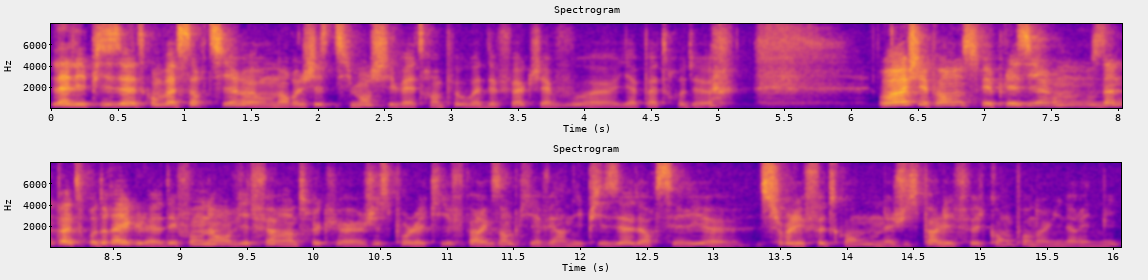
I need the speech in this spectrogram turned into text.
Là, l'épisode qu'on va sortir, euh, on enregistre dimanche, il va être un peu what the fuck, j'avoue, il euh, n'y a pas trop de. ouais, je sais pas, on se fait plaisir, on, se donne pas trop de règles. Des fois, on a envie de faire un truc euh, juste pour le kiff. Par exemple, il y avait un épisode hors série sur les feux de camp. On a juste parlé feux de camp pendant une heure et demie.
